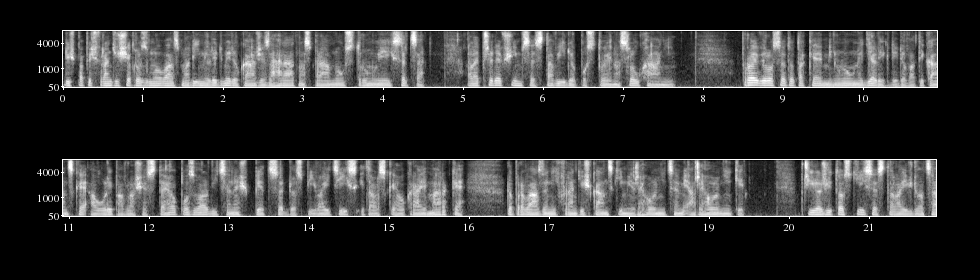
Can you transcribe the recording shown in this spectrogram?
Když papež František rozmlouvá s mladými lidmi, dokáže zahrát na správnou strunu jejich srdce, ale především se staví do postoje naslouchání. Projevilo se to také minulou neděli, kdy do vatikánské auly Pavla VI. pozval více než 500 dospívajících z italského kraje Marke, doprovázených františkánskými řeholnicemi a řeholníky – Příležitostí se stala již 20.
